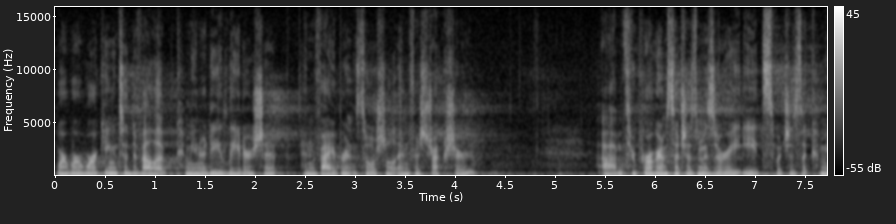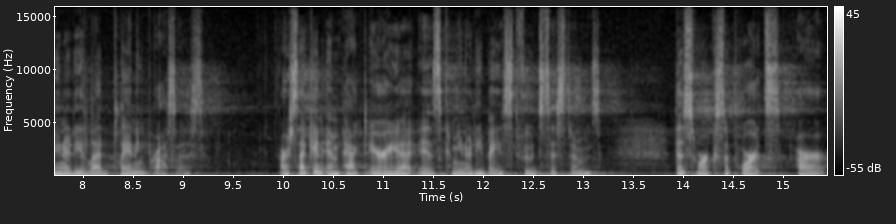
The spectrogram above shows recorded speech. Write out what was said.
where we're working to develop community leadership and vibrant social infrastructure um, through programs such as Missouri Eats, which is a community led planning process. Our second impact area is community based food systems. This work supports our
